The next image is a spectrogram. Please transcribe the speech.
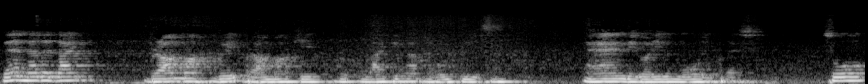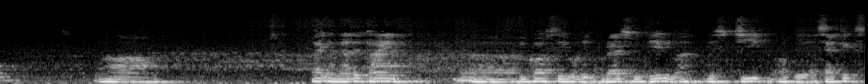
Then another night, Brahma, great Brahma came, lighting up the whole place and they were even more impressed. So, uh, like another time, uh, because they were impressed with him, uh, this chief of the ascetics,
